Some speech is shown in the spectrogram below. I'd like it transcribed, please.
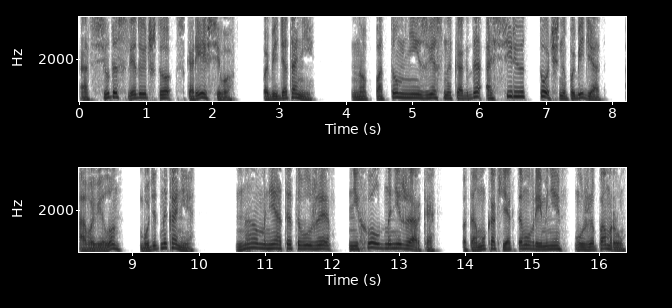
Отсюда следует, что, скорее всего, победят они. Но потом неизвестно, когда Ассирию точно победят, а Вавилон будет на коне. Но мне от этого уже ни холодно, ни жарко, потому как я к тому времени уже помру.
